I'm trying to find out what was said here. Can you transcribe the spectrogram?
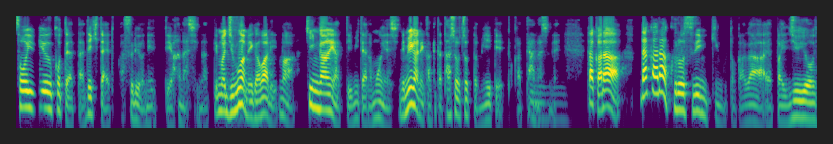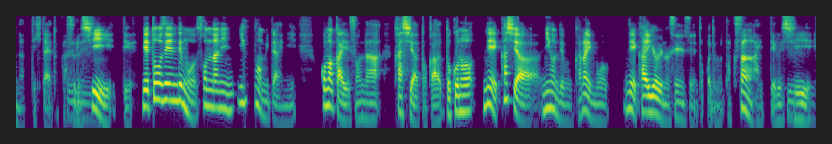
そういうことやったらできたりとかするよねっていう話になって、まあ自分は目が悪い。まあ、近眼やってみたいなもんやし、で、メガネかけたら多少ちょっと見えてとかって話ね。だから、だからクロスリンキングとかがやっぱり重要になってきたりとかするし、っていう。で、当然でもそんなに日本みたいに細かいそんなカシアとか、どこのね、カシア日本でもかなりもうね、開業医の先生とかでもたくさん入ってるし、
